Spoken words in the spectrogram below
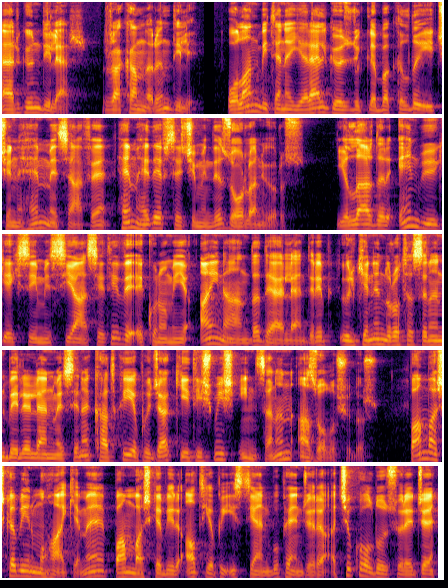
Ergün Diler, Rakamların Dili. Olan bitene yerel gözlükle bakıldığı için hem mesafe hem hedef seçiminde zorlanıyoruz. Yıllardır en büyük eksiğimiz siyaseti ve ekonomiyi aynı anda değerlendirip ülkenin rotasının belirlenmesine katkı yapacak yetişmiş insanın az oluşudur. Bambaşka bir muhakeme, bambaşka bir altyapı isteyen bu pencere açık olduğu sürece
